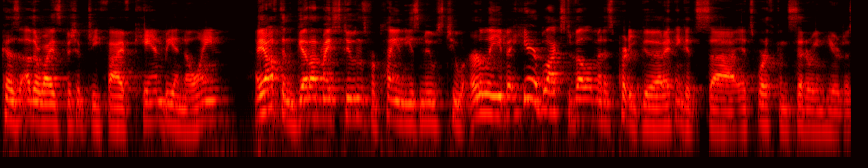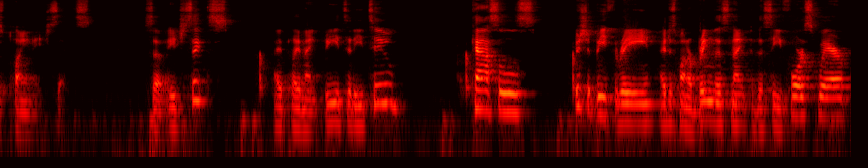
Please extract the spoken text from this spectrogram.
because otherwise bishop g5 can be annoying. I often get on my students for playing these moves too early, but here black's development is pretty good. I think it's uh, it's worth considering here just playing h6. So h6, I play knight b to d2, castles, bishop b3, I just want to bring this knight to the c4 square,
